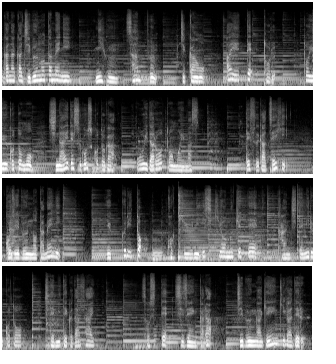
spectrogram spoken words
なかなか自分のために2分3分時間をあえて取るということもしないで過ごすことが多いだろうと思います。ですがぜひご自分のためにゆっくりと呼吸に意識を向けて感じてみることをしてみてください。そして自然から自分が元気が出る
